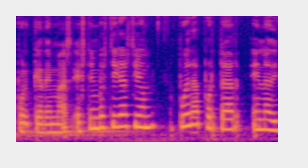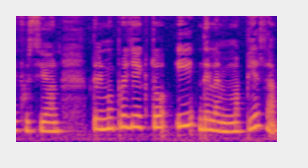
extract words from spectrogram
porque además esta investigación puede aportar en la difusión del mismo proyecto y de la misma pieza.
